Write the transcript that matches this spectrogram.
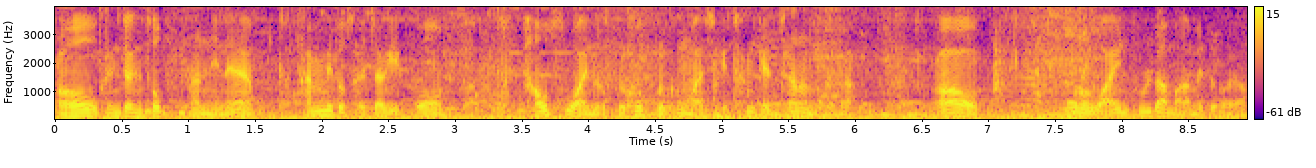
어우, 굉장히 소프트한 이네. 산미도 살짝 있고 하우스 와인으로 벌컥벌컥 마시기 참 괜찮은 거다. 어우, 오늘 와인 둘 다 마음에 들어요.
